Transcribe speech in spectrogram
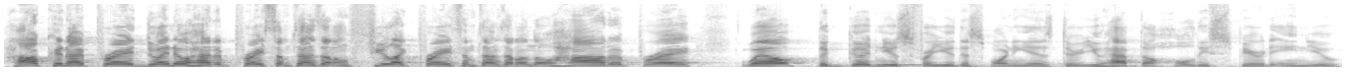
how can I pray? Do I know how to pray? Sometimes I don't feel like praying. Sometimes I don't know how to pray. Well, the good news for you this morning is that you have the Holy Spirit in you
